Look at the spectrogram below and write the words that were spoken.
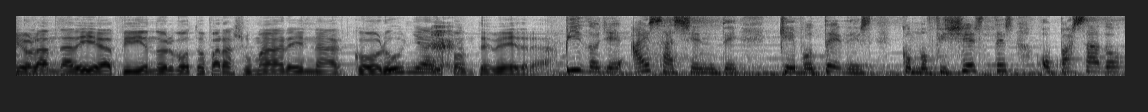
Yolanda Díaz pidiendo el voto para sumar en A Coruña y Pontevedra. Pídolle a esa xente que votedes como fixestes o pasado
